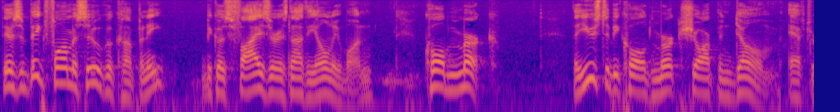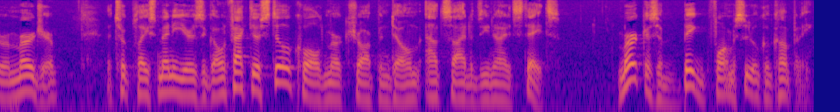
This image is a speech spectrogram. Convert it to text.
there's a big pharmaceutical company because Pfizer is not the only one, called Merck. They used to be called Merck Sharp and Dohme after a merger that took place many years ago. In fact, they're still called Merck Sharp and Dohme outside of the United States. Merck is a big pharmaceutical company.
